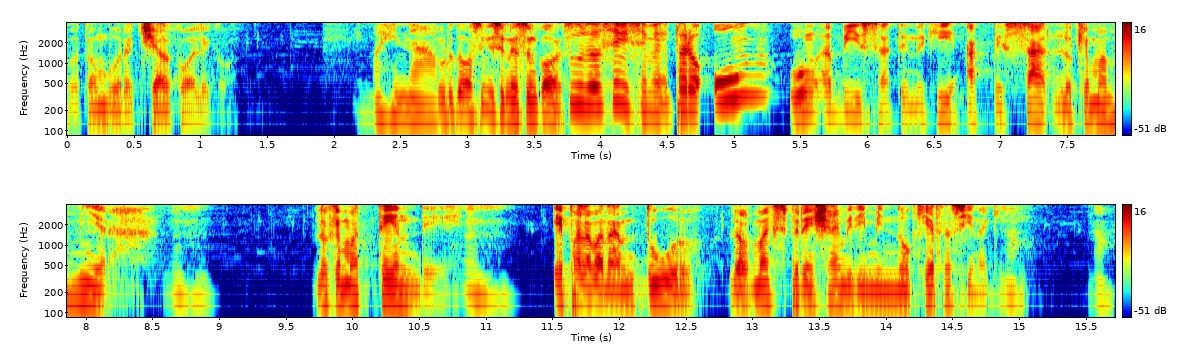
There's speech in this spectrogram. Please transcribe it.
botando um buraco alcoólico Imaginava. tudo dois se bisa mesma coisa Tudo se visse, pero um un avisa tiene que a pesar lo que más mira, lo que más tende, es palabra tan duro, lo que más experiencia me di mi no quiero estar aquí. não.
